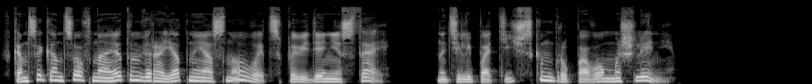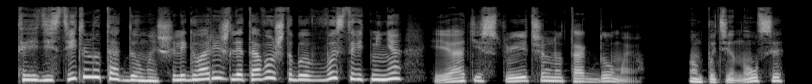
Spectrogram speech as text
В конце концов, на этом, вероятно, и основывается поведение стаи, на телепатическом групповом мышлении. «Ты действительно так думаешь? Или говоришь для того, чтобы выставить меня...» «Я действительно так думаю». Он потянулся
